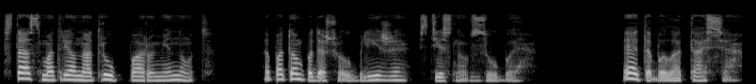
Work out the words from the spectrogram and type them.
Стас смотрел на труп пару минут, а потом подошел ближе, стиснув зубы. Это была Тася.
